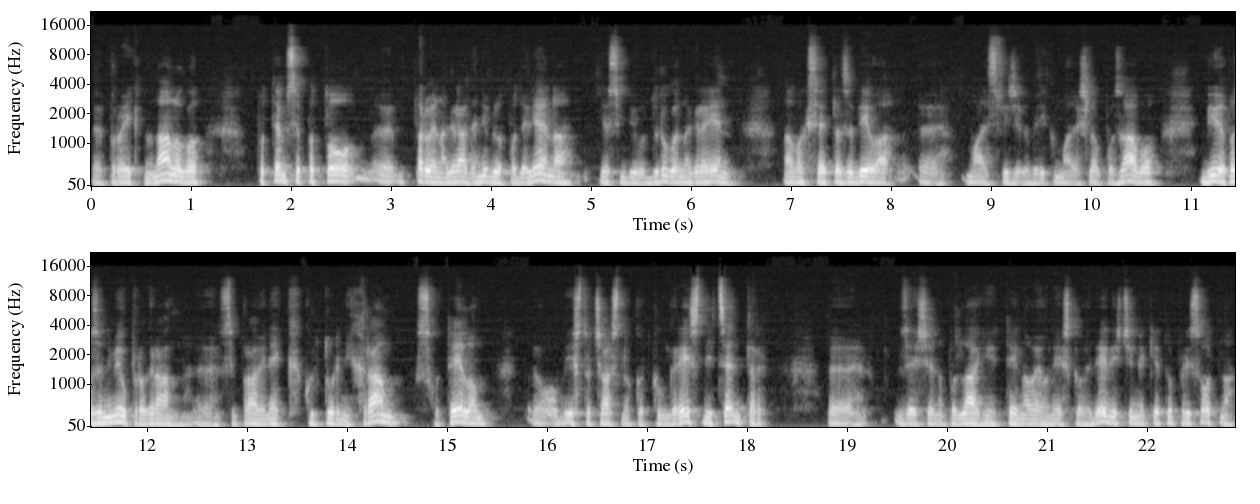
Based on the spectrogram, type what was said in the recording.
eh, projektno nalogo. Potem se pa to, eh, prve nagrade ni bilo podeljena, jaz sem bil drugo nagrajen, ampak se je ta zadeva eh, malo svižila, veliko malo je šla v pozabo. Bil je pa zanimiv program, eh, se pravi nek kulturni hram s hotelom, eh, istočasno kot kongresni center, eh, zdaj še na podlagi te nove UNESCO dediščine, ki je tu prisotna.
